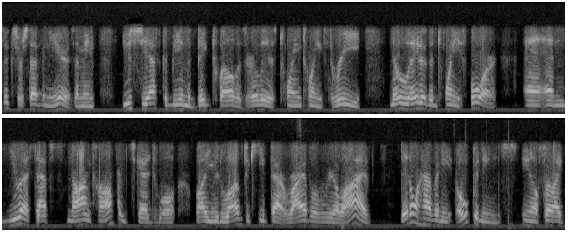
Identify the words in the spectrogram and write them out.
six or seven years. I mean, UCF could be in the Big 12 as early as 2023, no later than 24. And, and USF's non-conference schedule, while you'd love to keep that rivalry alive, they don't have any openings, you know, for like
